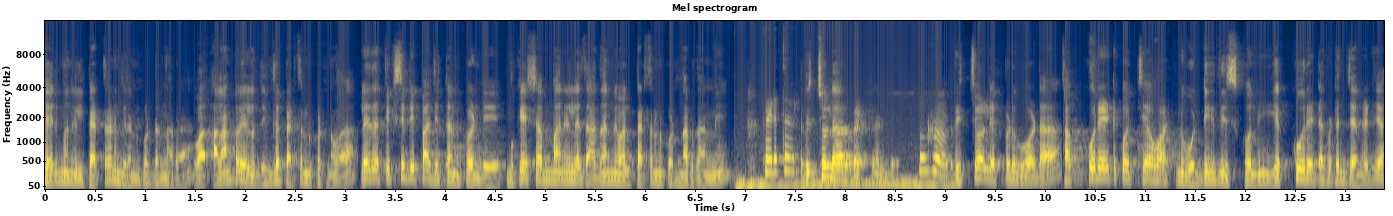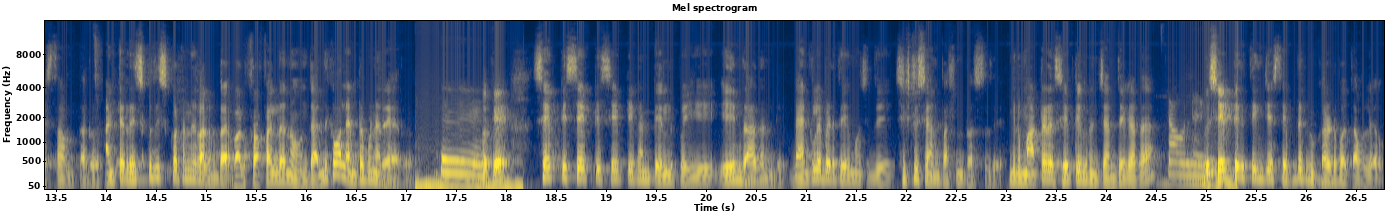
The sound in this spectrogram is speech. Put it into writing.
చైర్మన్ వీళ్ళు పెట్టారని మీరు అనుకుంటున్నారా? అలాంటి వాళ్ళు దీంట్లో పెట్టారనుకుంటున్నావా? లేదా ఫిక్స్డ్ డిపాజిట్ అనుకోండి ముఖేష్ అంబానీ లేదా అదాన్ని వాళ్ళు పెట్టారనుకుంటున్నారు దాన్ని? పెడతారు. రిచ్ వాళ్ళు ఎవరు పెట్టరండి? ఉహు. రిచ్ వాళ్ళు ఎప్పుడు కూడా తక్కువ రేటుకి వచ్చే వాటిని వడ్డీకి తీసుకొని ఎక్కువ రేట్ పెట్టి జనరేట్ చేస్తూ ఉంటారు. అంటే రిస్క్ తీసుకోవటం అనేది వాళ్ళ వాళ్ళ ప్రొఫైల్లోనే ఉంది. అందుకే వాళ్ళు ఎంటర్ప్రినర్ అయ్యారు. ఓకే సేఫ్టీ సేఫ్టీ సేఫ్టీ కంటే వెళ్ళిపోయి ఏం రాదండి. బ్యాంకులో పెడితే ఏమొచ్చింది? సిక్స్టీ సెవెన్ పర్సెంట్ వస్తుంది. మీరు మాట్లాడే సేఫ్టీ గురించి అంతే కదా? నువ్వు సేఫ్టీకి థింక్ చేస్తే ఎప్పటికి నువ్వు కరడిపోతే అవ్వలేవు.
